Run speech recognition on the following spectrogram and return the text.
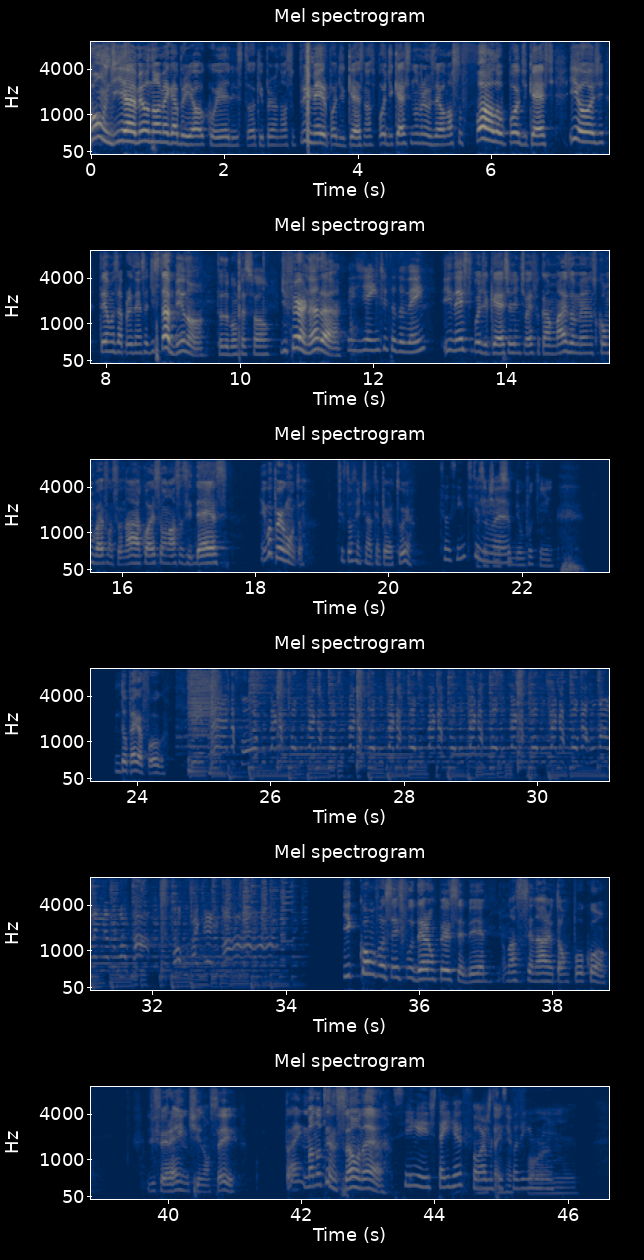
Bom dia, meu nome é Gabriel Coelho, estou aqui para o nosso primeiro podcast, nosso podcast número zero, nosso Follow Podcast. E hoje temos a presença de Sabino, Tudo bom, pessoal? de Fernanda. Oi, gente, tudo bem? E nesse podcast a gente vai explicar mais ou menos como vai funcionar, quais são nossas ideias. E uma pergunta: vocês estão sentindo a temperatura? Tô sentindo, sentindo mano. subir um pouquinho. Então pega fogo. Pega fogo, pega fogo, pega E como vocês puderam perceber, o nosso cenário está um pouco diferente, não sei. Tá em manutenção, né? Sim, a gente tá em reforma, tá em vocês podem ver. reforma.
